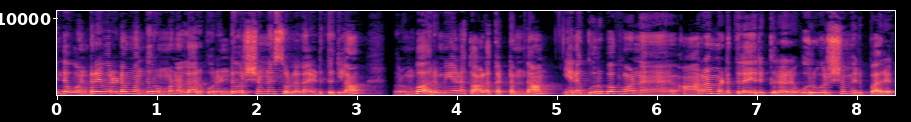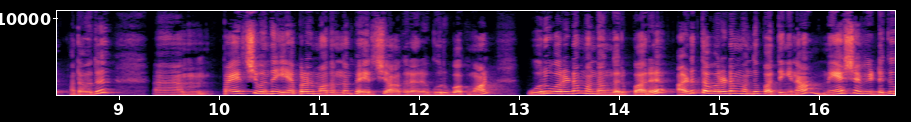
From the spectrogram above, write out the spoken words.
இந்த ஒன்றரை வருடம் வந்து ரொம்ப நல்லாயிருக்கும் ரெண்டு வருஷம்னே சொல்லலாம் எடுத்துக்கலாம். ரொம்ப அருமையான காலகட்டம் தான். ஏன்னா குரு பகவான் ஆறாம் இடத்துல இருக்கிறாரு. ஒரு வருஷம் இருப்பார். அதாவது பயிற்சி வந்து ஏப்ரல் மாதம் தான் பயிற்சி ஆகிறாரு குரு பகவான். ஒரு வருடம் வந்து அங்கே இருப்பார். அடுத்த வருடம் வந்து பார்த்திங்கன்னா மேஷ வீட்டுக்கு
